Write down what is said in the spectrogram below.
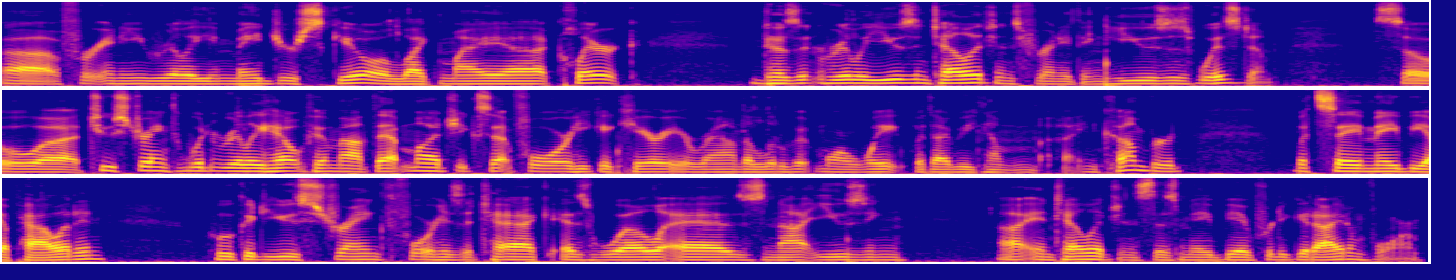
uh, for any really major skill. Like my uh, cleric doesn't really use intelligence for anything. He uses wisdom. So uh, two strength wouldn't really help him out that much, except for he could carry around a little bit more weight without becoming uh, encumbered. But say maybe a paladin who could use strength for his attack as well as not using uh, intelligence. This may be a pretty good item for him.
